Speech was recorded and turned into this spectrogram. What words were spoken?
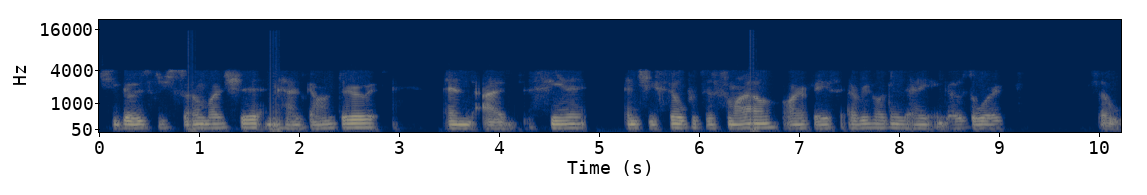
She goes through so much shit and has gone through it and I've seen it, and she still puts a smile on her face every fucking day and goes to work So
